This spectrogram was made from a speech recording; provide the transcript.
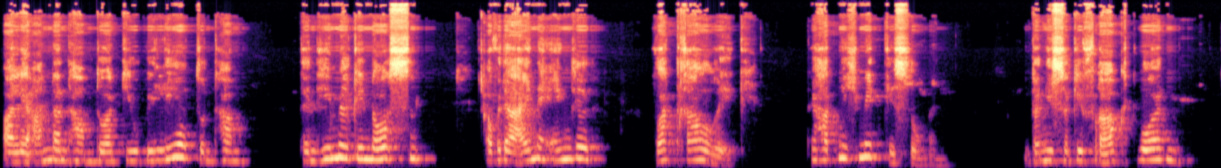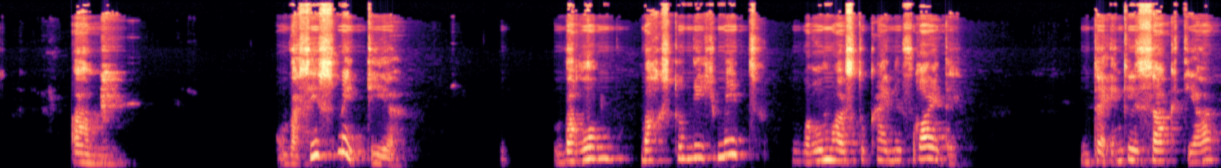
Alle anderen haben dort jubiliert und haben den Himmel genossen, aber der eine Engel war traurig. Der hat nicht mitgesungen. Und dann ist er gefragt worden, ähm, was ist mit dir? Warum machst du nicht mit? Warum hast du keine Freude? Und der Engel sagt, ja,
